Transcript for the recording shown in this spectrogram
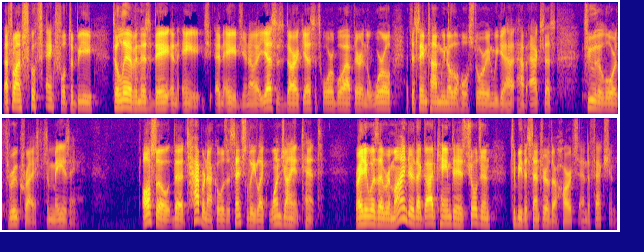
That's why I'm so thankful to be to live in this day and age and age you know? Yes it's dark. Yes it's horrible out there in the world. At the same time we know the whole story and we get have access to the lord through christ. It's amazing. Also the tabernacle was essentially like one giant tent right? It was a reminder that god came to his children to be the center of their hearts and affections.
